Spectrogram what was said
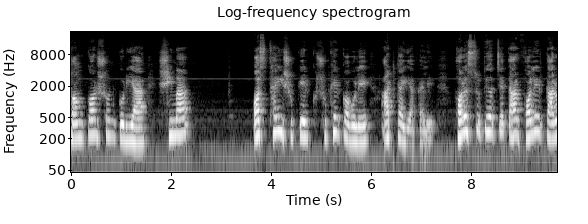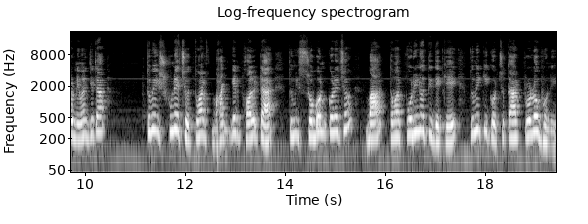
সংকর্ষণ করিয়া সীমা অস্থায়ী সুখের সুখের কবলে আটকাইয়া ফেলে। ফলশ্রুতি হচ্ছে তার ফলের কারণে মানে যেটা তুমি শুনেছ, তোমার ভাগ্যের ফলটা তুমি শ্রবণ করেছ বা তোমার পরিণতি দেখে তুমি কি করছ? তার প্রলোভনে,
